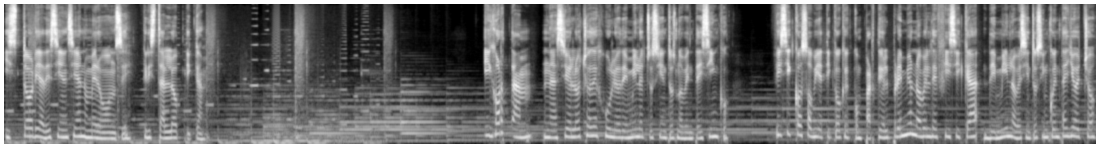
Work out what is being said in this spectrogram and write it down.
Historia de ciencia número 11. Cristalóptica. Igor Tam nació el 8 de julio de 1895, físico soviético que compartió el Premio Nobel de Física de 1958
